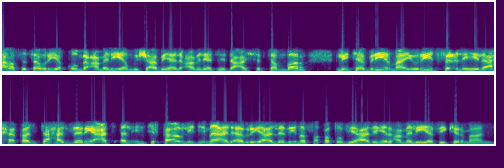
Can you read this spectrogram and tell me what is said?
الحرس الثوري يقوم بعملية مشابهة لعملية 11 سبتمبر لتبرير ما يريد فعله لاحقا تحت ذريعة الانتقام لدماء الأبرياء الذين سقطوا في هذه العملية في كرمان.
